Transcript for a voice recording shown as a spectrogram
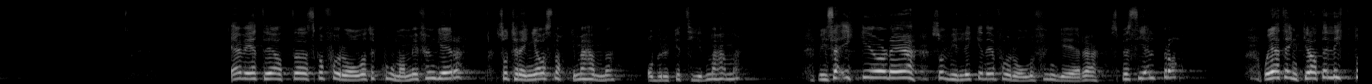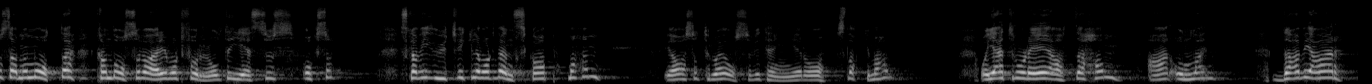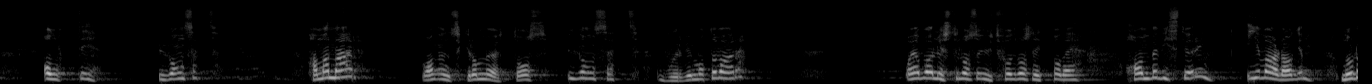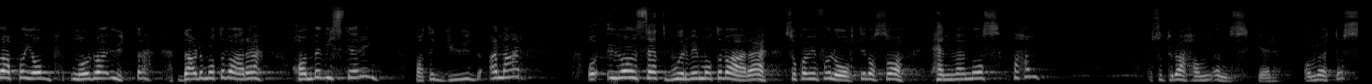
Jeg vet det at eh, Skal forholdet til kona mi fungere, så trenger jeg å snakke med henne og bruke tid med henne. Hvis jeg ikke gjør det, så vil ikke det forholdet fungere spesielt bra. Og jeg tenker at det Litt på samme måte kan det også være i vårt forhold til Jesus også. Skal vi utvikle vårt vennskap med ham, ja, så tror jeg også vi trenger å snakke med ham. Og jeg tror det at han er online. Der vi er. Alltid. Uansett. Han er nær og han ønsker å møte oss uansett hvor vi måtte være. Og Jeg har bare lyst til å utfordre oss litt på det. Ha en bevisstgjøring i hverdagen. Når du er på jobb, når du er ute, der du måtte være. Ha en bevisstgjøring på at Gud er nær. Og uansett hvor vi måtte være, så kan vi få lov til å henvende oss til ham. Og så tror jeg han ønsker å møte oss.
